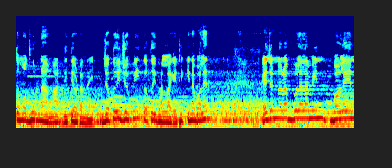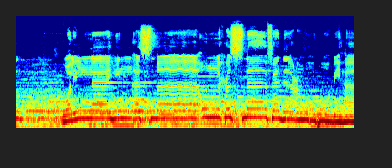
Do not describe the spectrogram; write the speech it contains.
এত মধুর নাম, আর দ্বিতীয়টা নাই। যতই জপি, ততই ভালো লাগে, ঠিক কিনা বলেন? এজন্য রব্বুল আলামিন বলেন, ওয়ালিল্লাহিল বিহা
